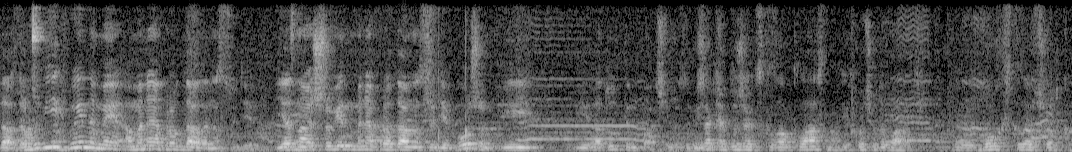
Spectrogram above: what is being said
да, зробив їх винними, а мене оправдали на суді. Я знаю, що він мене оправдав на суді Божим, і, і а тут тим паче, розумієте? Жека дуже сказав класно і хочу додати. Е, Бог сказав чітко,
